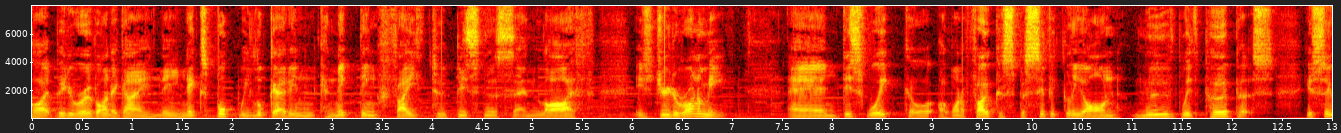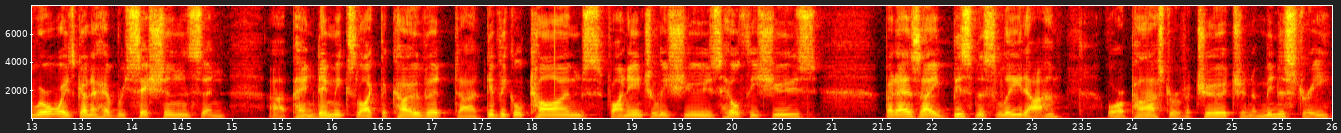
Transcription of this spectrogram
Hi, Peter Irvine again. The next book we look at in connecting faith to business and life is Deuteronomy. And this week uh, I want to focus specifically on move with purpose. You see, we're always going to have recessions and uh, pandemics like the COVID, uh, difficult times, financial issues, health issues. But as a business leader or a pastor of a church and a ministry,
